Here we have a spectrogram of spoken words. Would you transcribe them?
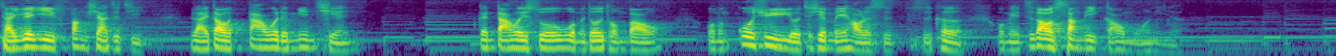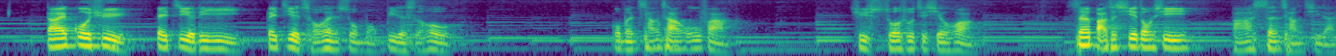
才愿意放下自己，来到大卫的面前，跟大卫说：“我们都是同胞，我们过去有这些美好的时时刻，我们也知道上帝高摩你了。当在过去被自己的利益、被自己的仇恨所蒙蔽的时候，我们常常无法去说出这些话，甚至把这些东西把它深藏起来。”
